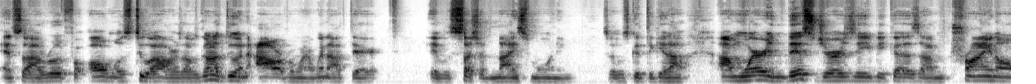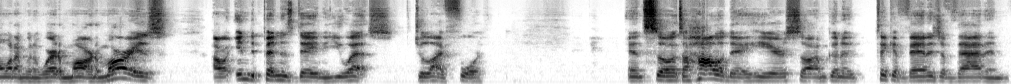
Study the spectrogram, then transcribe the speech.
and so I rode for almost two hours. I was going to do an hour, but when I went out there, it was such a nice morning. So it was good to get out. I'm wearing this jersey because I'm trying on what I'm going to wear tomorrow. Tomorrow is our Independence Day in the US, July 4th. And so it's a holiday here. So I'm going to take advantage of that and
